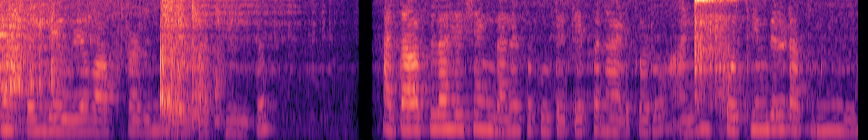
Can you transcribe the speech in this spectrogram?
झाकण देऊया वाफ काढून घेऊया पाच मिनटं. आता आपलं हे शेंगदाण्याचं कूट आहे ते पण ॲड करू आणि कोथिंबीर टाकून घेऊया.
